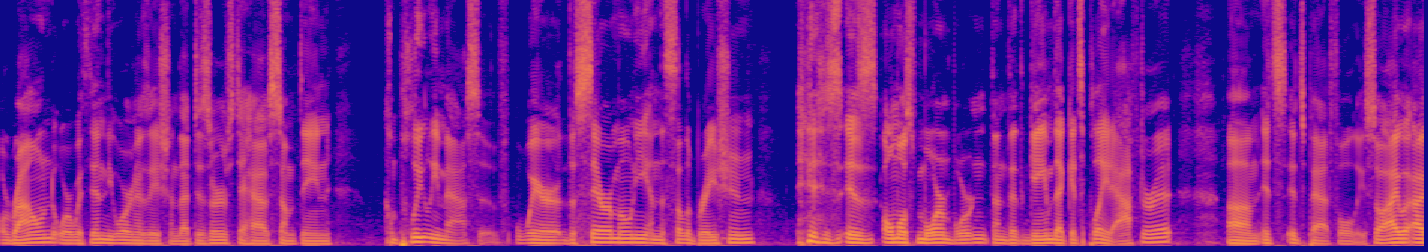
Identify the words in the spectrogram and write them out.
around or within the organization that deserves to have something completely massive where the ceremony and the celebration is is almost more important than the game that gets played after it um, it's it's Pat Foley. So I, I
